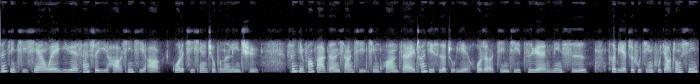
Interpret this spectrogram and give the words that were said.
申请期限为一月三十一号星期二，过了期限就不能领取。申请方法等详细情况在川崎市的主页或者紧急资源临时特别支付金呼叫中心。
